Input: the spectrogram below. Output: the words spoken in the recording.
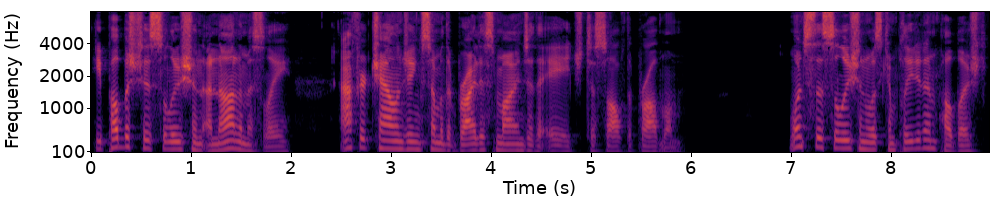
He published his solution anonymously after challenging some of the brightest minds of the age to solve the problem. Once the solution was completed and published,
